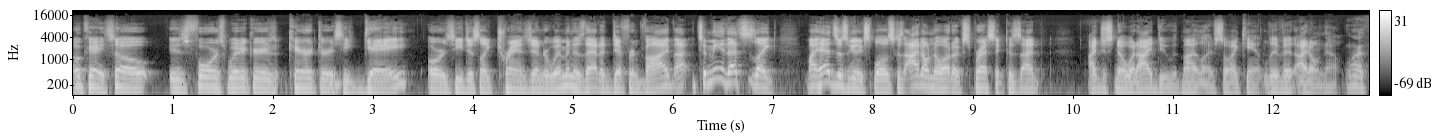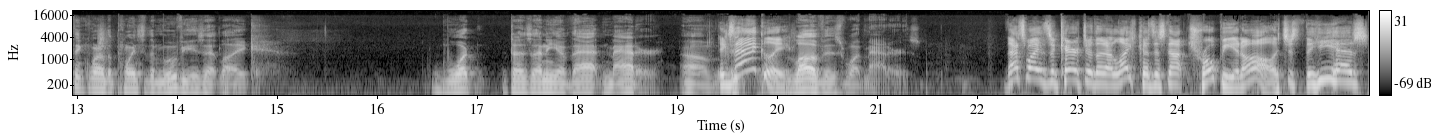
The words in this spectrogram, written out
Okay, so is Forest Whitaker's character is he gay or is he just like transgender women? Is that a different vibe? Uh, to me, that's like my head's just gonna explode because I don't know how to express it because I I just know what I do with my life, so I can't live it. I don't know. Well, I think one of the points of the movie is that like, what does any of that matter? Um, Exactly. love is what matters. That's why it's a character that I like because it's not tropey at all. It's just that he has.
